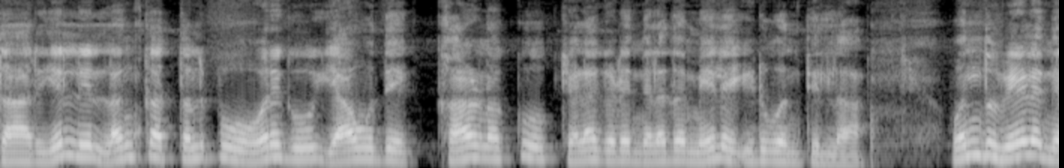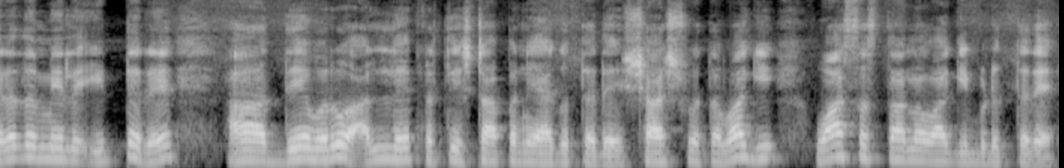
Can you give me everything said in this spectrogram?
ದಾರಿಯಲ್ಲಿ ಲಂಕ ತಲುಪುವವರೆಗೂ ಯಾವುದೇ ಕಾರಣಕ್ಕೂ ಕೆಳಗಡೆ ನೆಲದ ಮೇಲೆ ಇಡುವಂತಿಲ್ಲ. ಒಂದು ವೇಳೆ ನೆಲದ ಮೇಲೆ ಇಟ್ಟರೆ ಆ ದೇವರು ಅಲ್ಲೇ ಪ್ರತಿಷ್ಠಾಪನೆಯಾಗುತ್ತದೆ, ಶಾಶ್ವತವಾಗಿ ವಾಸಸ್ಥಾನವಾಗಿ ಬಿಡುತ್ತದೆ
